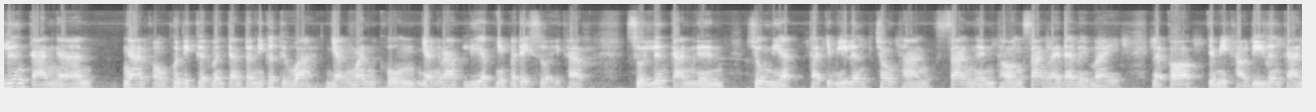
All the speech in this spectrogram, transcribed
เรื่องการงาน งานของคนที่เกิดวันจันทร์ตอนนี้ก็ถือว่ายังมั่นคงยังราบเรียบยังไปได้สวยครับ ส่วนเรื่องการเงินช่วงนี้ยถ้าจะมีเรื่องช่องทางสร้างเงินทองสร้างรายได้ใหม่ ๆ แล้วก็จะมีข่าวดีเรื่องการ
